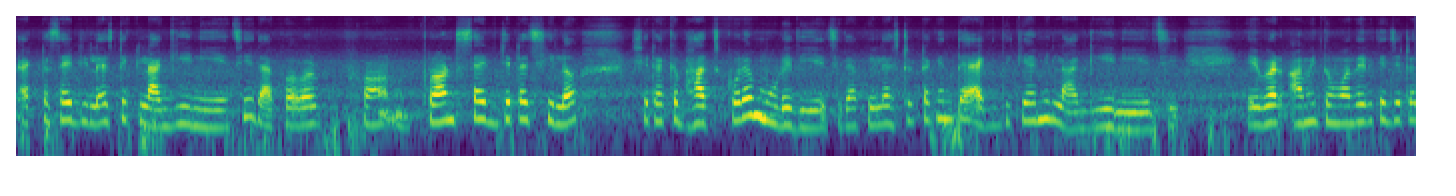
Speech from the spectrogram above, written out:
একটা সাইড ইলাস্টিক লাগিয়ে নিয়েছি। দেখো, আবার ফ্রন্ট সাইড যেটা ছিল, সেটাকে ভাঁজ করে মুড়ে দিয়েছি। দেখো ইলাস্টিকটা কিন্তু একদিকে আমি লাগিয়ে নিয়েছি। এবার আমি তোমাদেরকে যেটা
